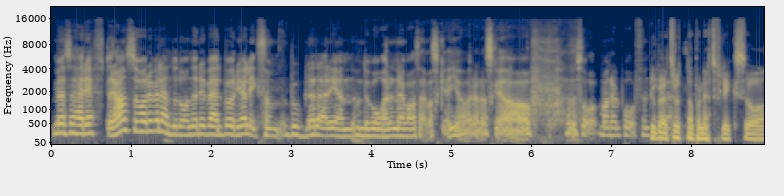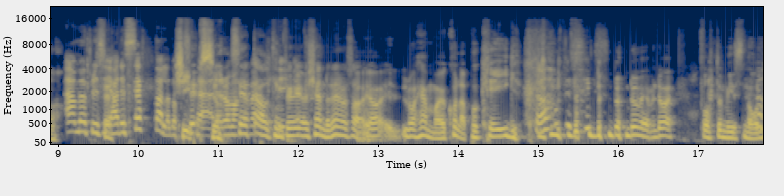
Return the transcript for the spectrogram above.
men så här i efterhand så var det väl ändå då när det väl började liksom bubbla där igen under våren när jag var så här, vad ska jag göra då? Ska jag... Så, man höll på att fundera. Du började tröttna på Netflix och... Ja men precis, jag hade sett alla dokumentärer om Sett allting, för jag kände det och sa, jag låg hemma och kollade på krig. Ja, precis. då, då, då, då är fått och miss noll.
